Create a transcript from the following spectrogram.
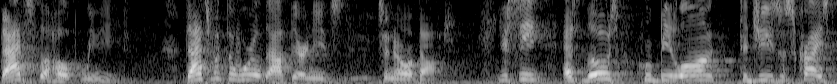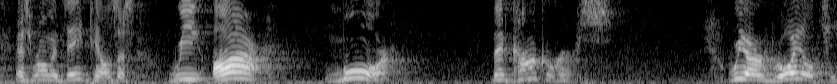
That's the hope we need. That's what the world out there needs to know about. You see, as those who belong to Jesus Christ, as Romans 8 tells us, we are more than conquerors. We are royalty,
